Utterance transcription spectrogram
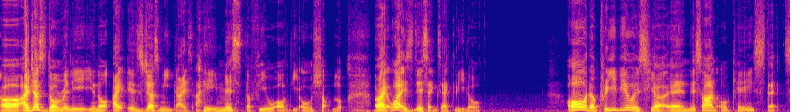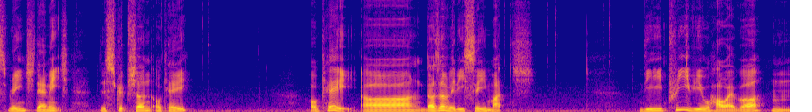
uh, I just don't really, you know, I it's just me, guys. I miss the feel of the old shop look. Alright, what is this exactly though? Oh, the preview is here. And this one, okay. Stats, range, damage, description, okay. Okay. Uh, doesn't really say much. The preview, however, hmm.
